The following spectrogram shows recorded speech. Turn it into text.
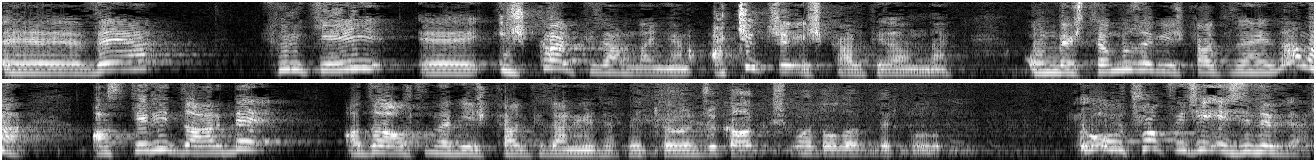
e, veya Türkiye'yi e, işgal planından yani açıkça işgal planından 15 Temmuz'da bir işgal planıydı ama askeri darbe adı altında bir işgal planıydı. Bir turuncu kalkışma da olabilir bu. O çok feci ezilirler.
